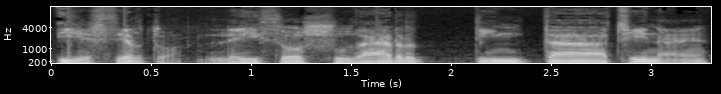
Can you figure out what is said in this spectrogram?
Y es cierto, le hizo sudar tinta china, ¿eh?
